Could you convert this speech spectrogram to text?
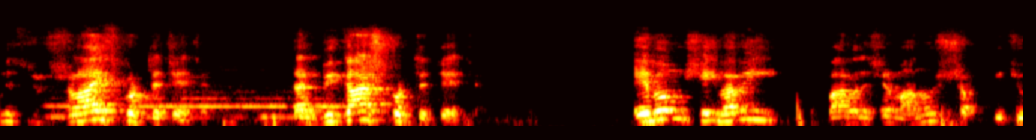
ইনস্টিটিউশনালাইজ করতে চেয়েছেন, তার বিকাশ করতে চেয়েছেন এবং সেইভাবেই বাংলাদেশের মানুষ সবকিছু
